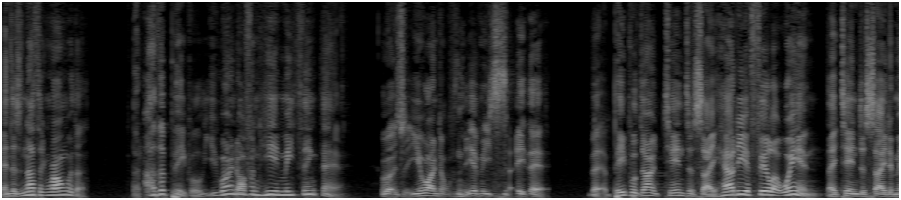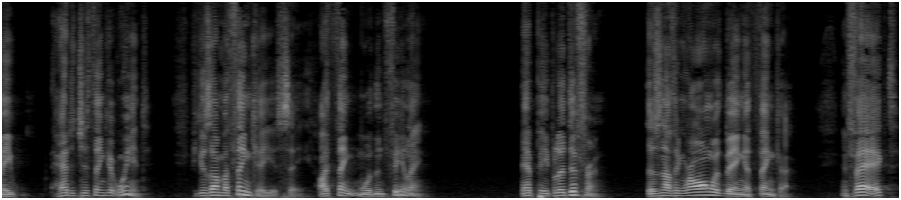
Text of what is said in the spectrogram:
and there's nothing wrong with it. But other people, you won't often hear me think that. You won't often hear me say that. But people don't tend to say, How do you feel it went? They tend to say to me, How did you think it went? Because I'm a thinker, you see. I think more than feeling. Now, people are different. There's nothing wrong with being a thinker. In fact,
